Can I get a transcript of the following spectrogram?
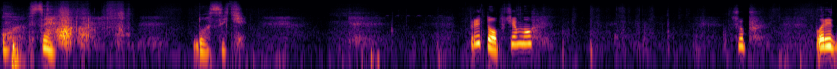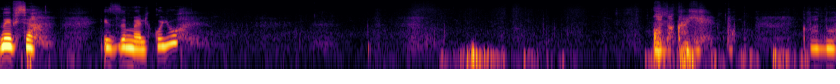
О, все. Досить. Притопчемо, щоб поріднився із земелькою. О, на краї покладу.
